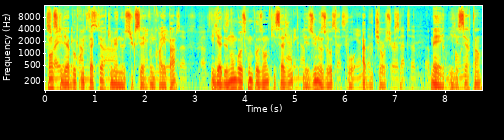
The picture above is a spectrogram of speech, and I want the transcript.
Je pense qu'il y a beaucoup de facteurs qui mènent au succès, vous ne croyez pas? Il y a de nombreuses composantes qui s'ajoutent les unes aux autres pour aboutir au succès. Mais il est certain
